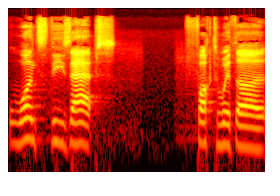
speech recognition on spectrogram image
once these apps fucked with uh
